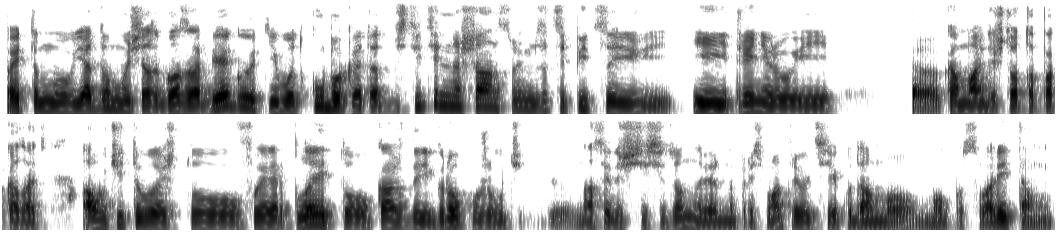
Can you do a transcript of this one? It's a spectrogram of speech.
Поэтому я думаю, сейчас глаза бегают, и вот кубок это действительно шанс им зацепиться и, и тренеру, и команде что-то показать. А учитывая, что фейерплей, то каждый игрок уже уч... на следующий сезон, наверное, присматривает себе, куда мог, мог бы свалить там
